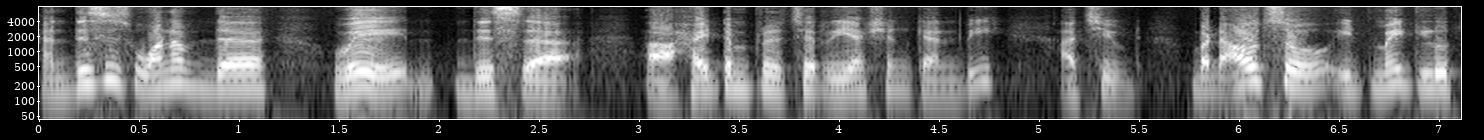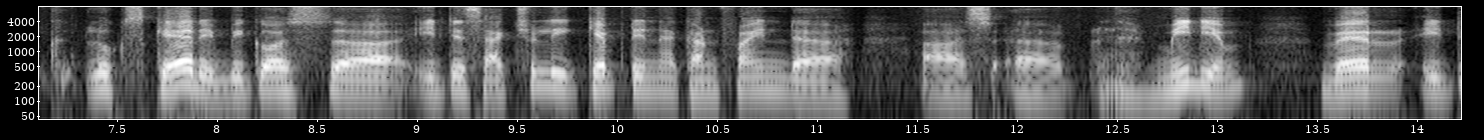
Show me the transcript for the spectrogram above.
And this is one of the way this uh, high temperature reaction can be achieved. But also it might look look scary because uh, it is actually kept in a confined uh, uh, uh medium where it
